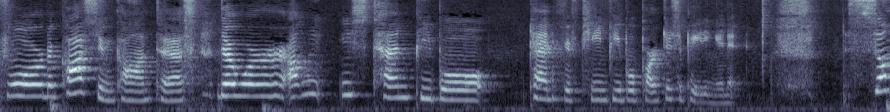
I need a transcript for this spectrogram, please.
For the costume contest, there were at least 10 people, 10 to 15 people participating in it. Some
